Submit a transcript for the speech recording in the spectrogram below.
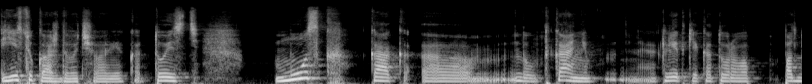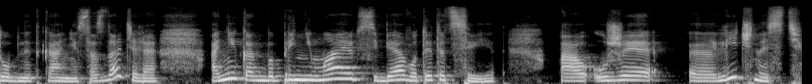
есть у каждого человека. То есть мозг, как ну, ткани, клетки которого подобны ткани создателя, они как бы принимают в себя вот этот свет. А уже Э, личность,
